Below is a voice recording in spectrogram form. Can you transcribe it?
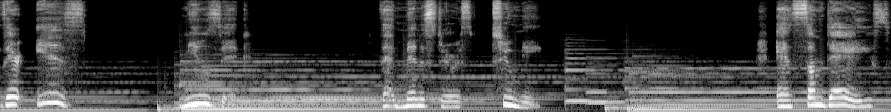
there is music that ministers to me. And some days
